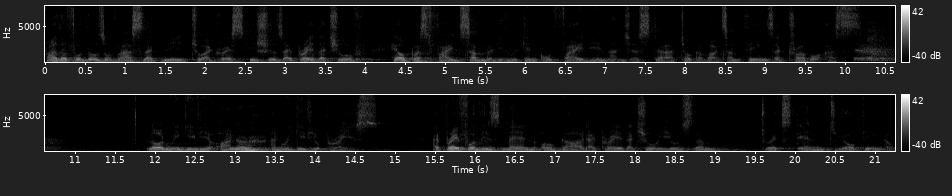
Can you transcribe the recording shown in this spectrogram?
Father, for those of us that need to address issues, I pray that you'll help us find somebody we can confide in and just uh, talk about some things that trouble us. Lord, we give you honor and we give you praise. I pray for these men, oh God. I pray that you will use them to extend your kingdom.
